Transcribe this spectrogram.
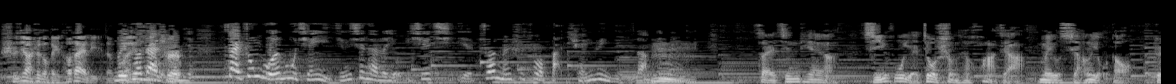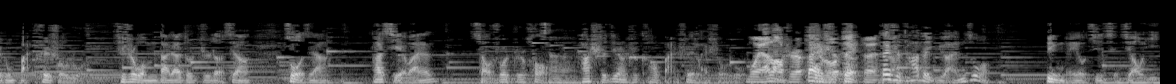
实际上是个委托代理的。委托代理关系，在中国目前已经现在的有一些企业专门是做版权运营的。嗯，在今天啊，几乎也就剩下画家没有享有到这种版税收入了。其实我们大家都知道，像作家，他写完小说之后啊，他实际上是靠版税来收入。莫言老师，但是对，，但是他的原作并没有进行交易，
